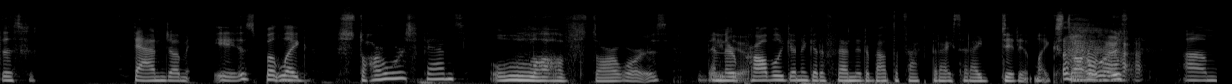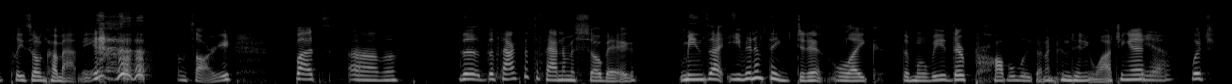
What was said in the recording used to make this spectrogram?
this fandom is, but like Star Wars fans love Star Wars. They and they're do. probably going to get offended about the fact that I said I didn't like Star Wars. um please don't come at me. I'm sorry. But um the the fact that the fandom is so big means that even if they didn't like the movie, they're probably going to continue watching it, Yeah. which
